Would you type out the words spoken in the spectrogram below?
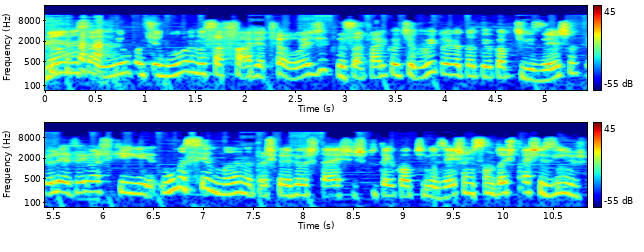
Não, não saiu, continua no Safari até hoje. O Safari continua implementando o Tail Optimization. Eu levei, eu acho que uma semana para escrever os testes do Tail Optimization, são dois testezinhos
